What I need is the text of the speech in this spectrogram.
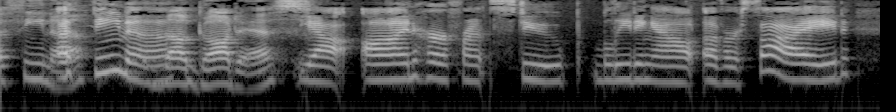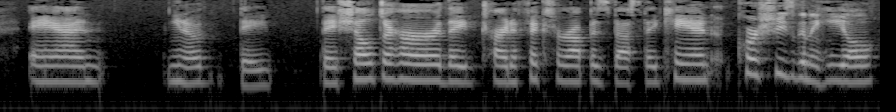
Athena, Athena. the goddess. yeah, on her front stoop, bleeding out of her side, and you know they they shelter her. They try to fix her up as best they can. Of course, she's gonna heal.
